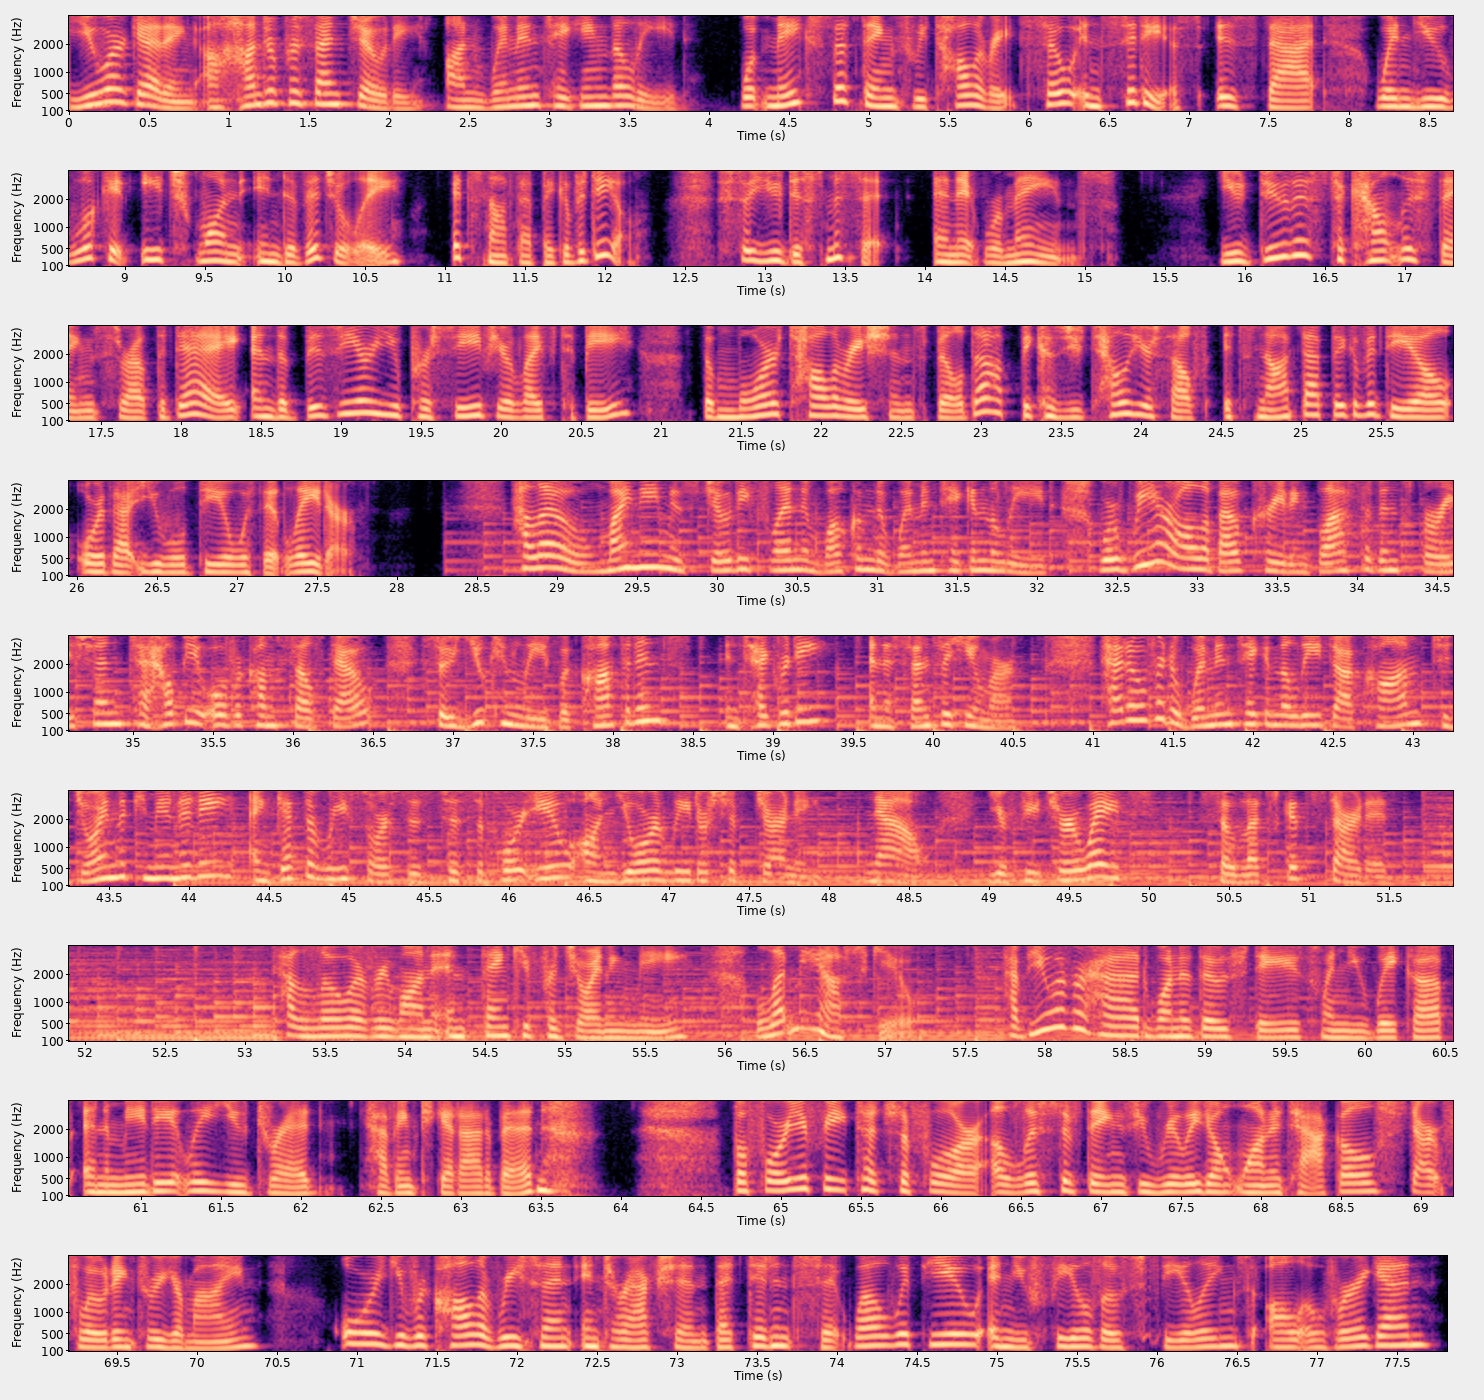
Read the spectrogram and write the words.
You are getting 100% Jodi on Women Taking the Lead. What makes the things we tolerate so insidious is that when you look at each one individually, it's not that big of a deal. So you dismiss it and it remains. You do this to countless things throughout the day, and the busier you perceive your life to be, the more tolerations build up because you tell yourself it's not that big of a deal or that you will deal with it later. Hello, my name is Jodi Flynn and welcome to Women Taking the Lead, where we are all about creating blasts of inspiration to help you overcome self-doubt so you can lead with confidence, integrity, and a sense of humor. Head over to womentakingthelead.com to join the community and get the resources to support you on your leadership journey. Now, your future awaits, so let's get started. Hello, everyone, and thank you for joining me. Let me ask you, have you ever had one of those days when you wake up and immediately you dread having to get out of bed? Before your feet touch the floor, a list of things you really don't want to tackle start floating through your mind. Or you recall a recent interaction that didn't sit well with you and you feel those feelings all over again.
